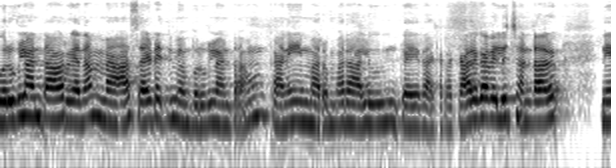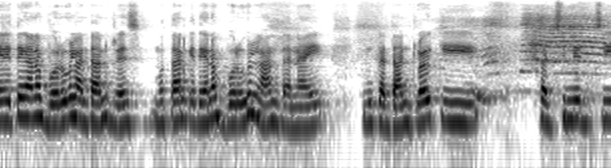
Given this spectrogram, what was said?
బొరుగులు అంటారు కదా మా ఆ సైడ్ అయితే మేము బొరుగులు అంటాము. కానీ మరమరాలు ఇంకా రకరకాలుగా వెళ్ళొచ్చు అంటారు. నేనైతే కానీ బొరుగులు అంటాను ఫ్రెండ్స్ మొత్తానికి అయితే కానీ బొరుగులు అంతన్నాయి ఇంకా దాంట్లోకి పచ్చిమిర్చి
